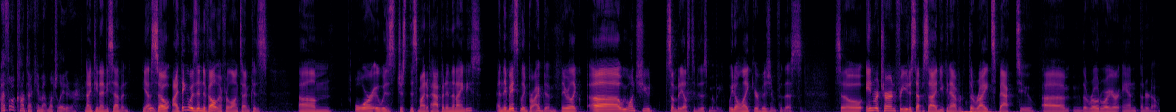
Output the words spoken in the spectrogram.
I thought Contact came out much later. 1997. Yeah, Ooh. so I think it was in development for a long time because, um, or it was just this might have happened in the 90s, and they basically bribed him. They were like, "Uh, we want you somebody else to do this movie. We don't like your vision for this." So, in return for you to step aside, you can have the rights back to um, the Road Warrior and Thunderdome.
